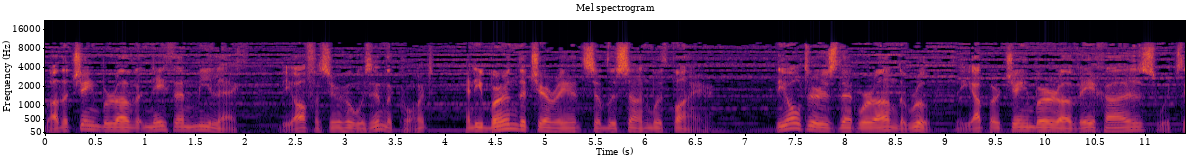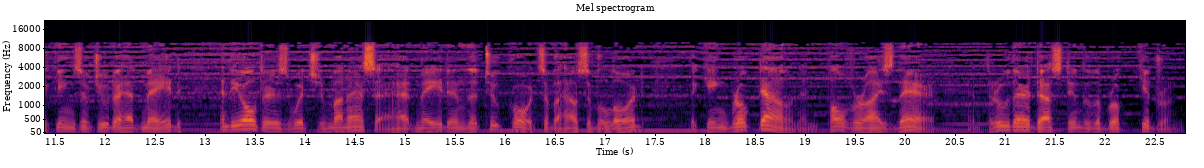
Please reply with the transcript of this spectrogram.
by the chamber of Nathan Melech, the officer who was in the court, and he burned the chariots of the sun with fire. The altars that were on the roof, the upper chamber of Ahaz, which the kings of Judah had made, and the altars which Manasseh had made in the two courts of the house of the Lord, the king broke down and pulverized there, and threw their dust into the brook Kidron.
